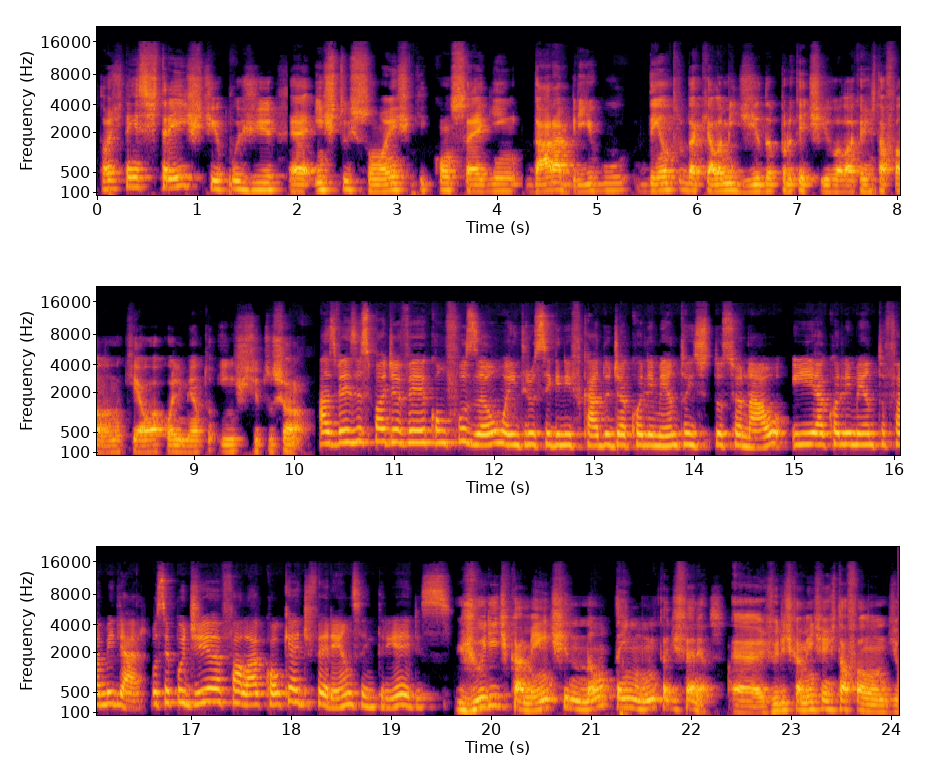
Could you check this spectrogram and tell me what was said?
Então a gente tem esses três tipos de é, instituições que conseguem dar abrigo dentro daquela medida protetiva lá que a gente está falando, que é o acolhimento institucional. Às vezes pode haver confusão entre o significado de acolhimento institucional e acolhimento familiar. Você podia falar qual que é a diferença entre eles? Juridicamente não tem muita diferença. É, juridicamente, a gente está falando de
